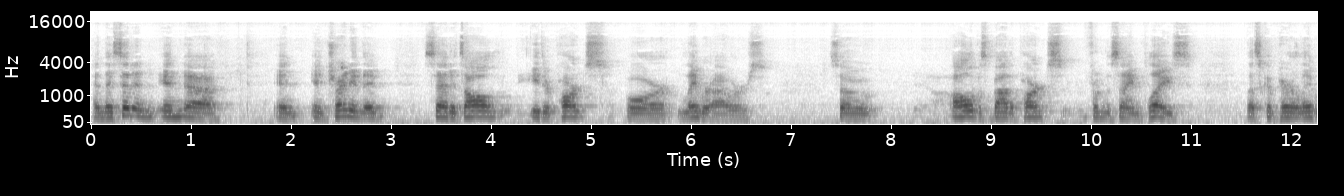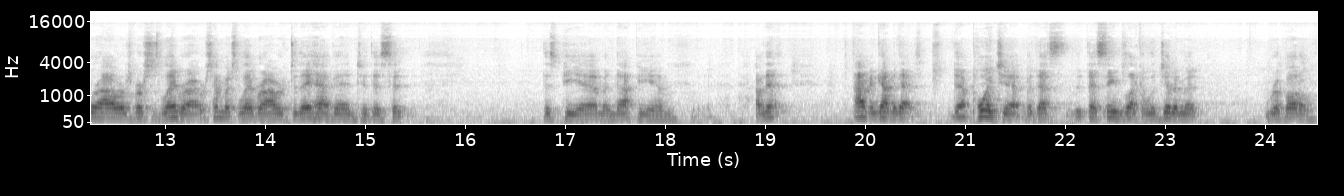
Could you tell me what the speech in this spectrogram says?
And they said in in uh, in in training they said it's all either parts or labor hours. So all of us buy the parts from the same place. Let's compare labor hours versus labor hours. How much labor hours do they have into this this PM and that PM? I mean, that, I haven't gotten to that that point yet, but that's that seems like a legitimate rebuttal.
